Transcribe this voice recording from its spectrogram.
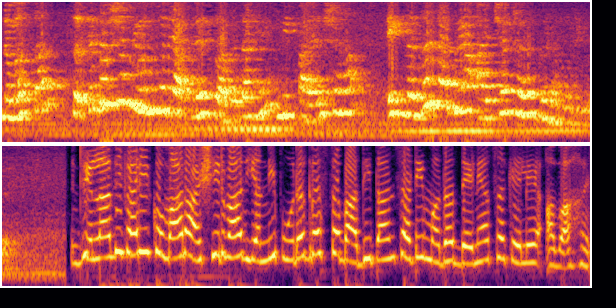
नमस्कार सत्यदर्शन न्यूजमध्ये आपले स्वागत आहे. मी पायल शहा. एक नजर टाकूया आजच्या ठळक घडामोडीवर. जिल्हाधिकारी कुमार आशीर्वाद यांनी पूरग्रस्त बाधितांसाठी मदत देण्याचं केले आवाहन.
